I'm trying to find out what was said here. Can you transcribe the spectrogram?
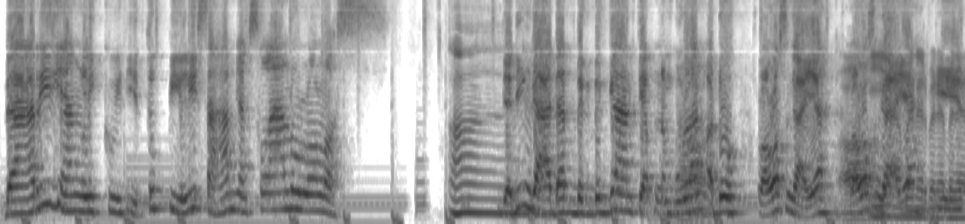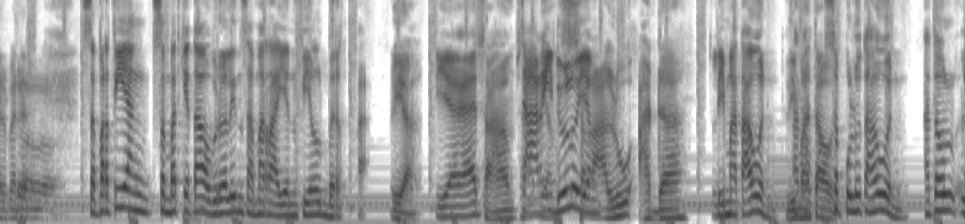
Dari yang liquid itu pilih saham yang selalu lolos. Ah. Jadi nggak ada deg-degan tiap enam bulan. Oh. Aduh, lolos nggak ya? Oh. Lolos Iya, nggak ya? benar, benar, benar, benar. seperti yang sempat kita obrolin sama Ryan Filbert, Pak. Iya, Iya kan? saham, saham Cari yang dulu yang selalu ada lima tahun, Lima atau tahun. 10 tahun, atau 15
